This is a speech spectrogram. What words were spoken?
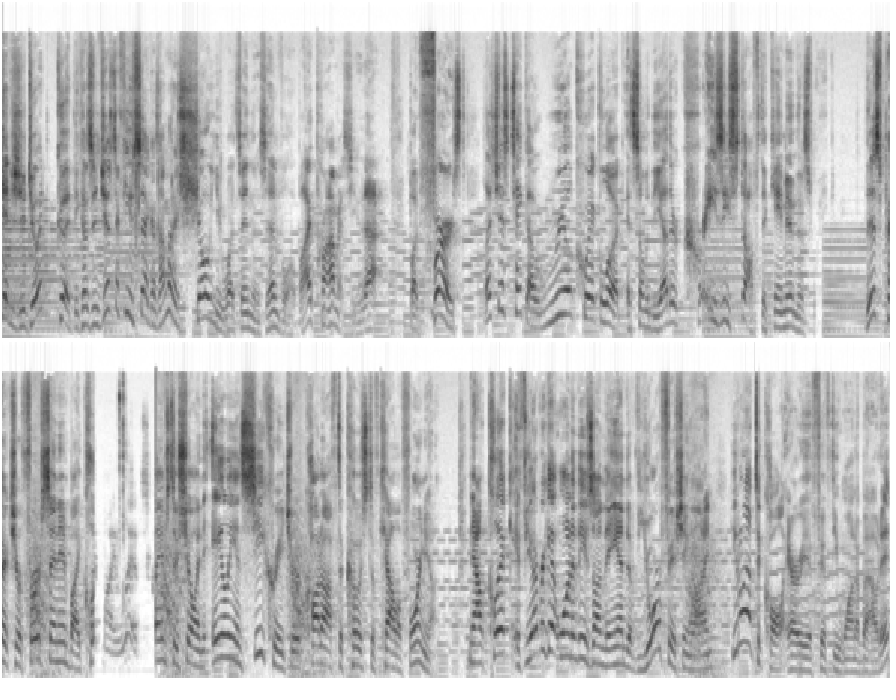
Okay, did you do it? Good, because in just a few seconds, I'm going to show you what's in this envelope. I promise you that. But first, let's just take a real quick look at some of the other crazy stuff that came in this week. This picture, first sent in by Click My Lips, claims to show an alien sea creature caught off the coast of California. Now, Click, if you ever get one of these on the end of your fishing line, you don't have to call Area 51 about it.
